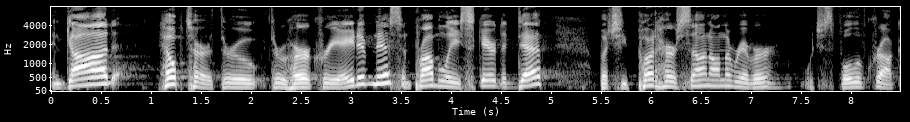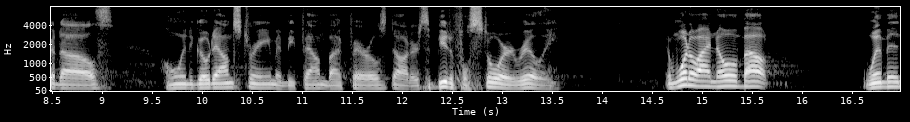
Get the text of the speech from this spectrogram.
And God helped her through, through her creativeness and probably scared to death, but she put her son on the river, which is full of crocodiles, only to go downstream and be found by Pharaoh's daughter. It's a beautiful story, really. And what do I know about women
